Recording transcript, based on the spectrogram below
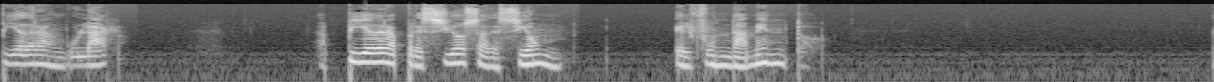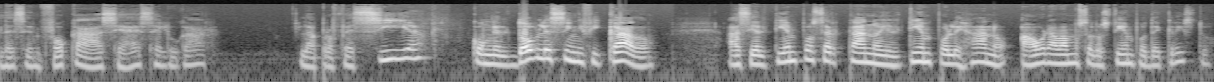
piedra angular la piedra preciosa de Sión, el fundamento. Les enfoca hacia ese lugar. La profecía con el doble significado hacia el tiempo cercano y el tiempo lejano, ahora vamos a los tiempos de Cristo.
